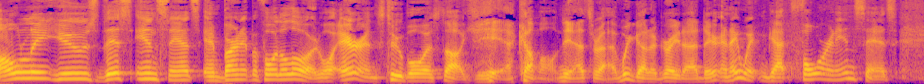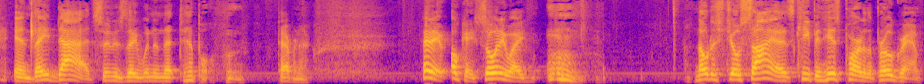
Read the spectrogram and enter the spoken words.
only use this incense and burn it before the Lord. Well, Aaron's two boys thought, yeah, come on. Yeah, that's right. We got a great idea. And they went and got foreign incense and they died as soon as they went in that temple, tabernacle. Anyway, okay, so anyway, notice Josiah is keeping his part of the program.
